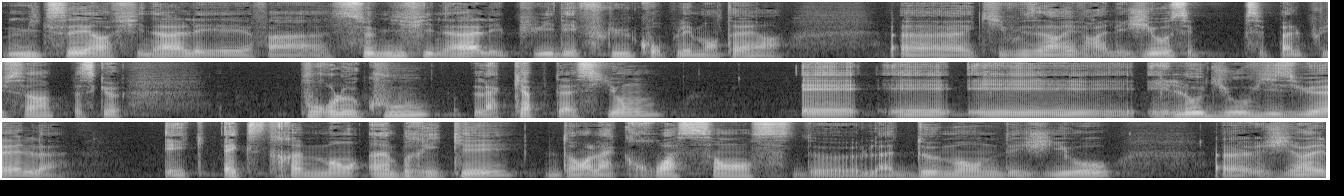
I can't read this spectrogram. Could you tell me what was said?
mixer un final et enfin semi-final et puis des flux complémentaires euh, qui vous arriveraient. Les JO, c'est c'est pas le plus simple parce que pour le coup, la captation et, et- et- et l'audiovisuel est extrêmement imbriqué dans la croissance de la demande des JO. Euh, je dirais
